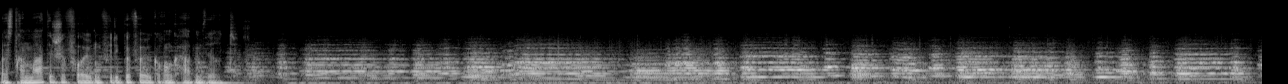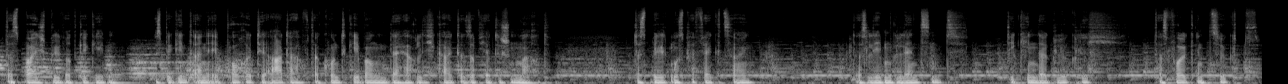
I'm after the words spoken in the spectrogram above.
was dramatische Folgen für die Bevölkerung haben wird. Das Beispiel wird gegeben. Es beginnt eine Epoche theaterhafter Kundgebungen der Herrlichkeit der sowjetischen Macht. Das Bild muss perfekt sein, das Leben glänzend, die Kinder glücklich, das Volk entzückt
